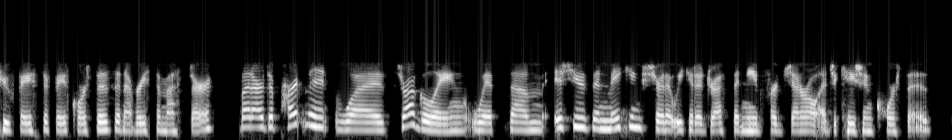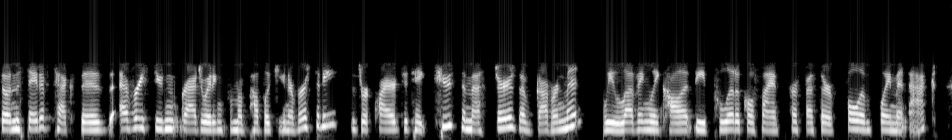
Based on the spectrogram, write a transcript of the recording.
two face to face courses in every semester. But our department was struggling with some issues in making sure that we could address the need for general education courses. So in the state of Texas, every student graduating from a public university is required to take two semesters of government. We lovingly call it the Political Science Professor Full Employment Act.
